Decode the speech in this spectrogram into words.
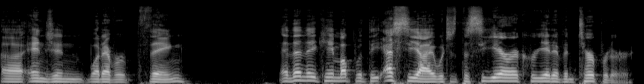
uh, engine, whatever thing. And then they came up with the SCI, which is the Sierra Creative Interpreter.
